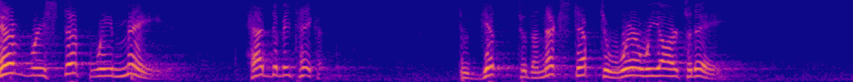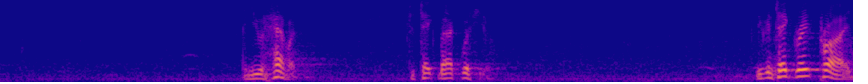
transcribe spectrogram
Every step we made had to be taken to get to the next step to where we are today. And you have it to take back with you. You can take great pride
